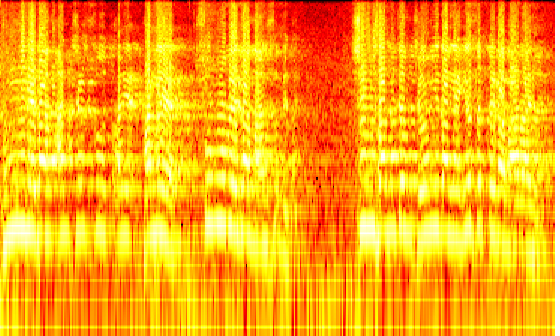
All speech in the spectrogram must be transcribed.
국민의당 안철수 당의, 당의 20배가 많습니다. 심상정 정의당의 6배가 많아요.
